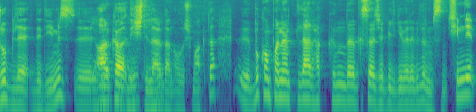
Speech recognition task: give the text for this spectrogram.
ruble dediğimiz e, arka dişlilerden oluşmakta. E, bu komponentler hakkında kısaca bilgi verebilir misin? Şimdi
